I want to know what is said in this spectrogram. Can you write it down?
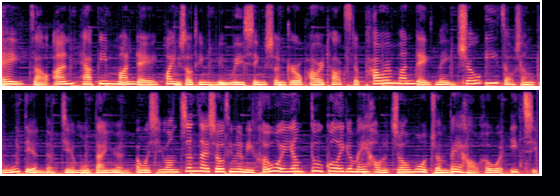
嘿，早安，Happy Monday！欢迎收听女力新生 Girl Power Talks 的 Power Monday，每周一早上五点的节目单元。而我希望正在收听的你和我一样度过了一个美好的周末，准备好和我一起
